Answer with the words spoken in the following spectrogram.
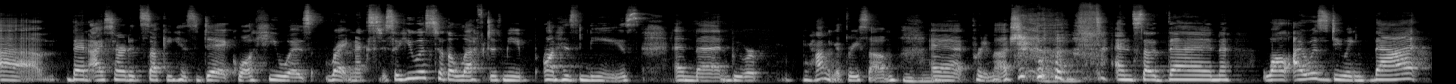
um, then I started sucking his dick while he was right next to. So he was to the left of me on his knees. And then we were having a threesome, and pretty much. Mm-hmm. and so then while I was doing that,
